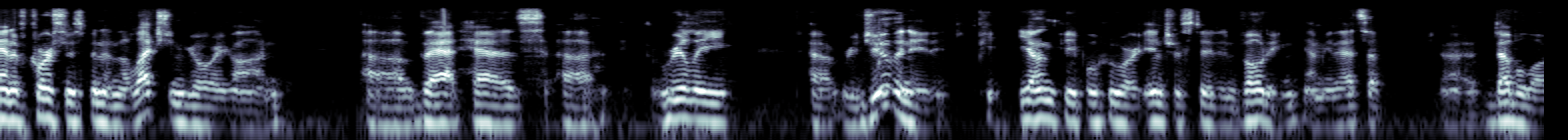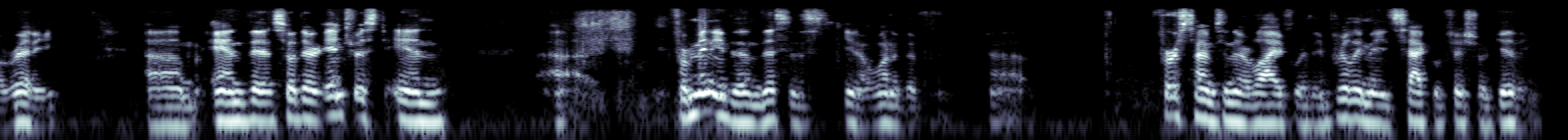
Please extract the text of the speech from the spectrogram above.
and of course, there's been an election going on uh, that has uh, really uh, rejuvenated p- young people who are interested in voting. I mean, that's a uh, double already. Um, and the, so their interest in, uh, for many of them, this is you know one of the uh, first times in their life where they've really made sacrificial giving.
